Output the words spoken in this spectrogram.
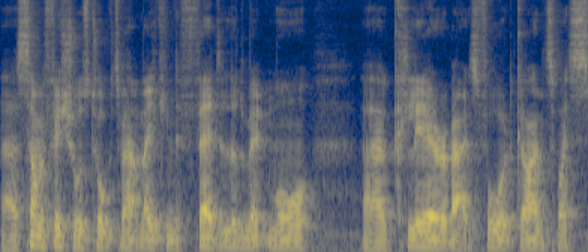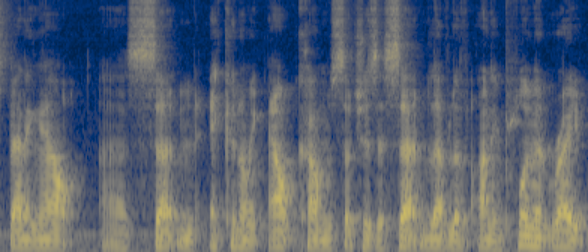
Uh, some officials talked about making the Fed a little bit more uh, clear about its forward guidance by spelling out uh, certain economic outcomes, such as a certain level of unemployment rate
